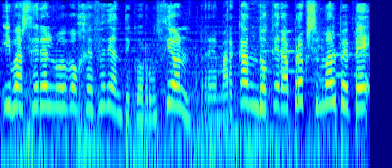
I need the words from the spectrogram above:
iba a ser el nuevo jefe de anticorrupción, remarcando que era próximo al PP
